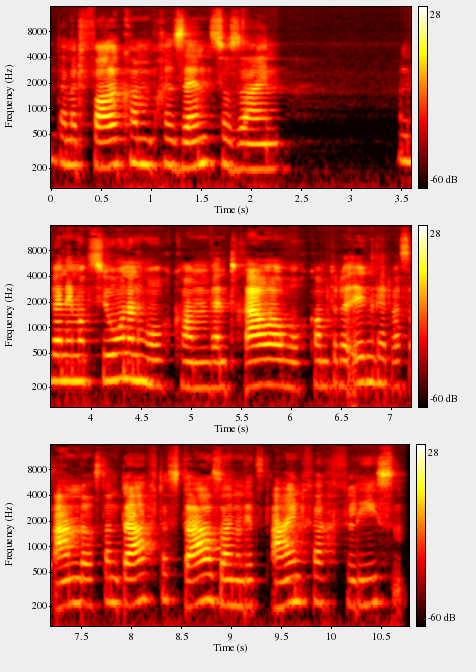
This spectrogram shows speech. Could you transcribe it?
Und damit vollkommen präsent zu sein. Und wenn Emotionen hochkommen, wenn Trauer hochkommt oder irgendetwas anderes, dann darf das da sein und jetzt einfach fließen.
